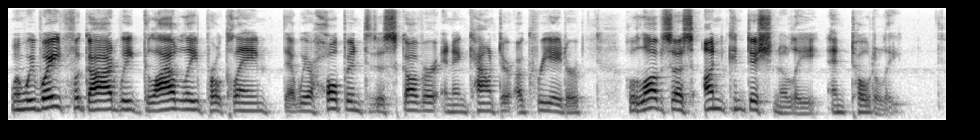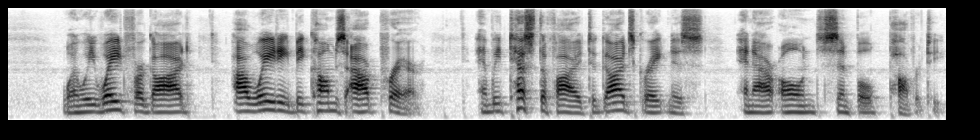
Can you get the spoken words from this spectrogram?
When we wait for God, we loudly proclaim that we are hoping to discover and encounter a Creator who loves us unconditionally and totally. When we wait for God, our waiting becomes our prayer, and we testify to God's greatness and our own simple poverty.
